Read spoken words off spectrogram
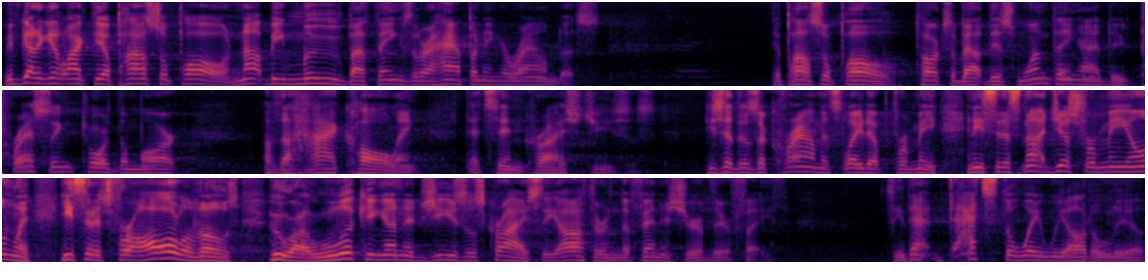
We've got to get like the Apostle Paul, not be moved by things that are happening around us. The Apostle Paul talks about this one thing I do pressing toward the mark of the high calling that's in Christ Jesus. He said, There's a crown that's laid up for me. And he said, It's not just for me only. He said, It's for all of those who are looking unto Jesus Christ, the author and the finisher of their faith. See, that, that's the way we ought to live.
